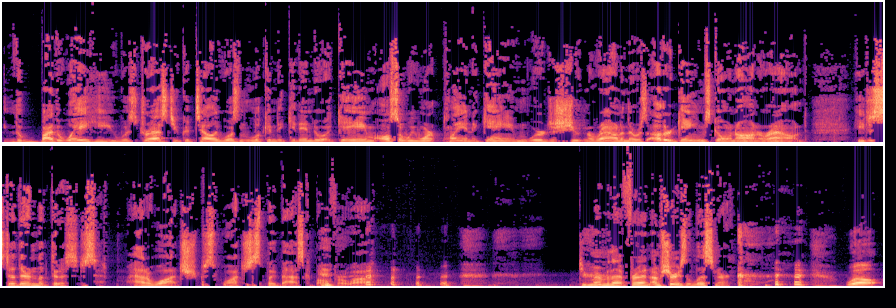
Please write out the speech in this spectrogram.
the by the way he was dressed, you could tell he wasn't looking to get into a game. Also, we weren't playing a game; we were just shooting around, and there was other games going on around. He just stood there and looked at us, just had to watch, just watch us play basketball for a while. Do you remember that, Fred? I'm sure he's a listener. Well,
